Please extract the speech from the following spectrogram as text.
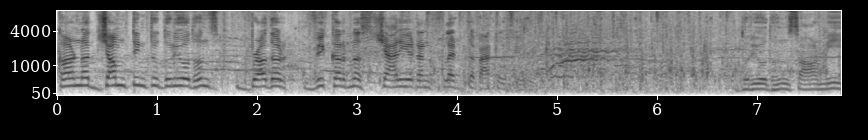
Karna jumped into Duryodhan's brother Vikarna's chariot and fled the battlefield. Duryodhan's army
